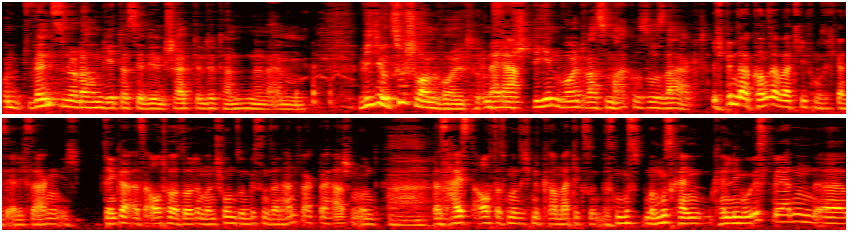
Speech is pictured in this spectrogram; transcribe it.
Und wenn es nur darum geht, dass ihr den Schreibdilettanten in einem Video zuschauen wollt und naja. verstehen wollt, was Marco so sagt. Ich bin da konservativ, muss ich ganz ehrlich sagen. Ich denke, als Autor sollte man schon so ein bisschen sein Handwerk beherrschen und ah. das heißt auch, dass man sich mit Grammatik so, das muss, man muss kein, kein Linguist werden, äh,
